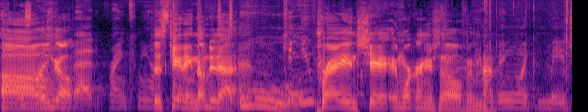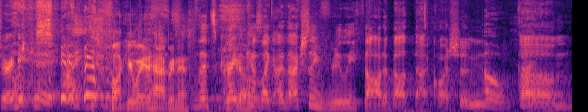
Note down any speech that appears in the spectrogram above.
uh, let's go. Bed. Rank me Just kidding. Don't do that. Can you Pray and shit and work on yourself and having like major Okay, issues? I- yeah, Fuck your way to happiness. That's Let's great because like I've actually really thought about that question. Oh, good. Um,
